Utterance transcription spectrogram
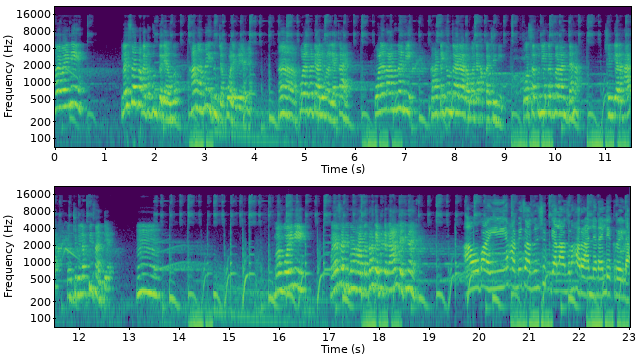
होय वहिनी. लय स्वयंपाकात आता गुंतले अगं खाणार नाही तुमच्या पोळ्या वेळेने हा पोळ्यासाठी आली म्हणाल्या काय? पोळ्याला आलो नाही मी. घाटे घेऊन जायला आला माझ्या हक्काची मी. वर्षातून एकच बार आणते ना. शिमग्याला हार पंचमीला पीस आणते हम्म. मग वहिनी माझ्यासाठी मग आता घाट्या पिठा काय आणल्या की नाही? अहो बाई आम्हीच अजून शिमग्याला अजून हार आणले नाही लेकरायला.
